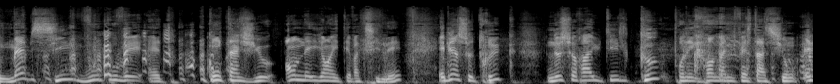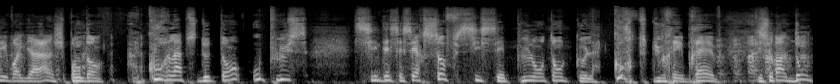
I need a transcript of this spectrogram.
même si vous pouvez être contagieux en ayant été vacciné, eh bien, ce truc ne sera utile que pour les grandes manifestations et les voyages pendant un court laps de temps ou plus, si nécessaire, sauf si c'est plus longtemps que la courte durée brève, qui sera donc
